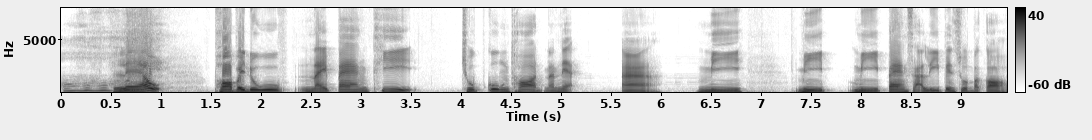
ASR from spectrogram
โอ้แล้วพอไปดูในแป้งที่ชุบกุ้งทอดนั้นเนี่ย อ่า มีมีมีแป้งสาลีเป็นส่วนประกอบ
